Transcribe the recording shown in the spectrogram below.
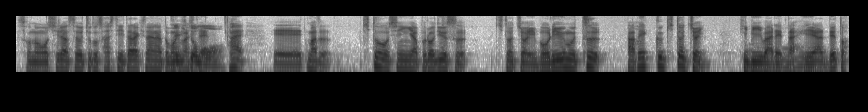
そのお知らせをちょっとさせていただきたいなと思いまして。はい、えー、まず紀藤深夜プロデュース「キトちょいボリューム2アベックキトちょいひび割れた部屋で」と。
